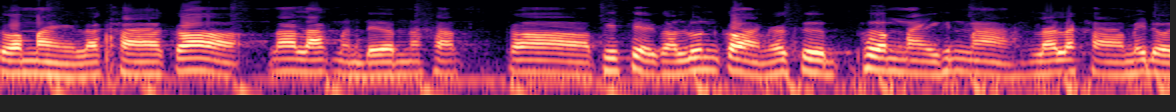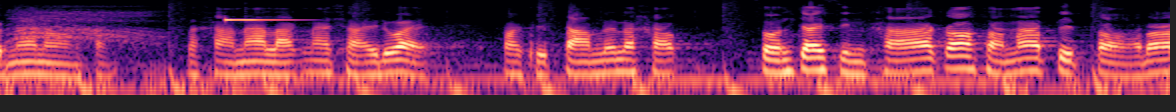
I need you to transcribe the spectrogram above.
ตัวใหม่ราคาก็น่ารักเหมือนเดิมนะครับ ก็พิเศษกว่ารุ่นก่อนก็คือเพิ่มไมค์ขึ้นมา และราคาไม่โดดแน่นอนครับ ราคาน่ารักน่าใช้ด้วยฝากติดตามด้วยนะครับ สนใจสินค้าก็สามารถติดต่อได้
